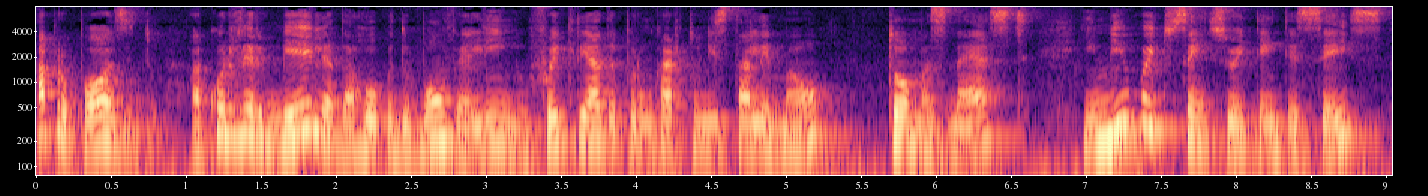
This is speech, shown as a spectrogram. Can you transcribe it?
A propósito, a cor vermelha da roupa do bom velhinho foi criada por um cartunista alemão, Thomas Nast, em 1886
